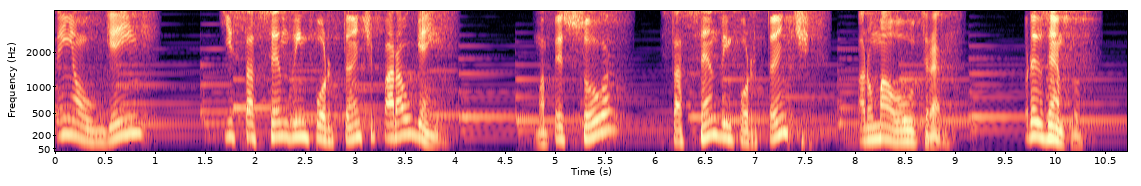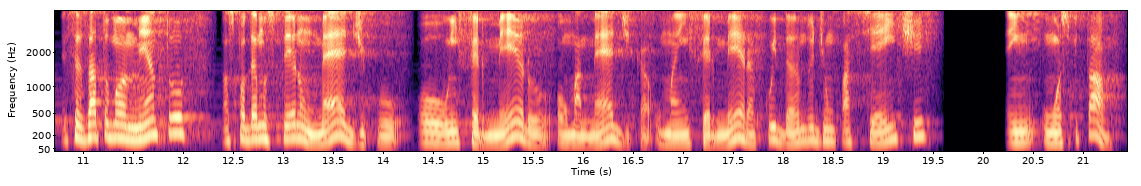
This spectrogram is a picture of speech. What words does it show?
tem alguém que está sendo importante para alguém. Uma pessoa está sendo importante para uma outra. Por exemplo, nesse exato momento nós podemos ter um médico ou um enfermeiro ou uma médica, uma enfermeira cuidando de um paciente em um hospital,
